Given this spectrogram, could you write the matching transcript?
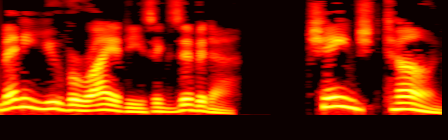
Many Yu varieties exhibit a changed tone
